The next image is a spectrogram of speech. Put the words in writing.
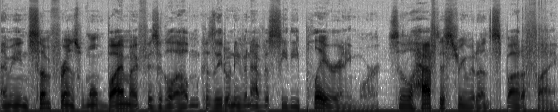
I mean, some friends won't buy my physical album because they don't even have a CD player anymore, so they'll have to stream it on Spotify.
